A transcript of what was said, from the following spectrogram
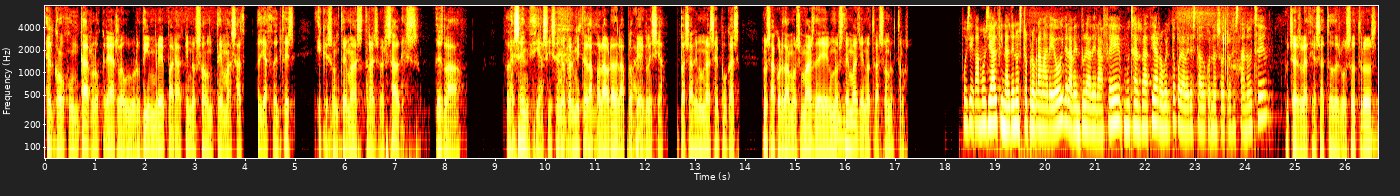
el conjuntarlo, crear la urdimbre para que no son temas adyacentes y que son temas transversales. Es la, la esencia, si se me permite la palabra, de la propia iglesia. Pasa que en unas épocas nos acordamos más de unos temas y en otras son otros. Pues llegamos ya al final de nuestro programa de hoy, de la aventura de la fe. Muchas gracias, Roberto, por haber estado con nosotros esta noche. Muchas gracias a todos vosotros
